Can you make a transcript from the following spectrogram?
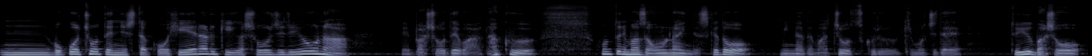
うん僕を頂点にしたこうヒエラルキーが生じるような場所ではなく本当にまずはオンラインですけどみんなで街を作る気持ちでという場所を、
